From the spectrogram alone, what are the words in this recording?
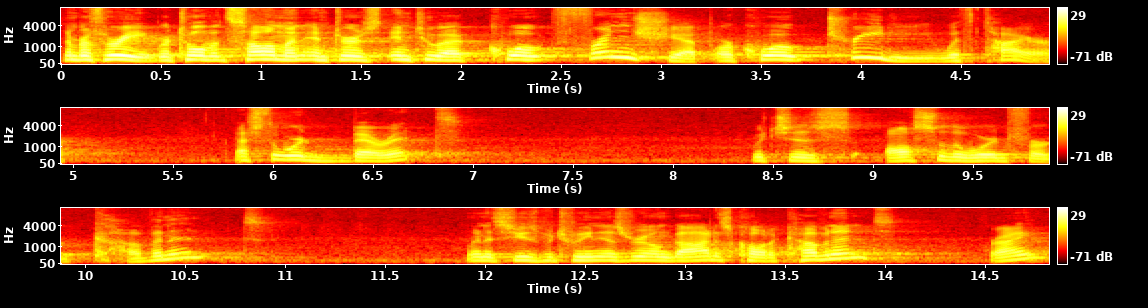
Number three, we're told that Solomon enters into a quote friendship or quote treaty with Tyre. That's the word berit which is also the word for covenant. When it's used between Israel and God, it's called a covenant, right?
